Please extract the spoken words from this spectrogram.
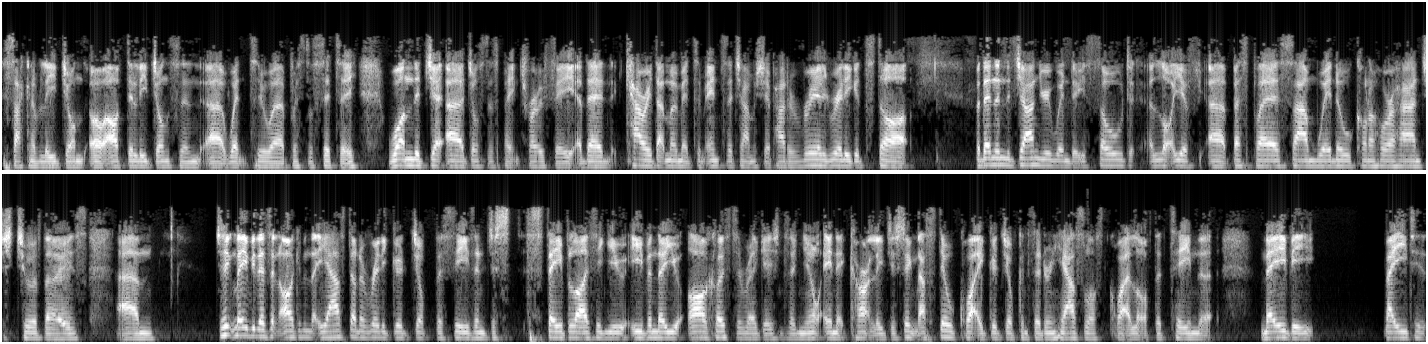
sacking of Lee John or after Lee Johnson uh, went to uh, Bristol City, won the Je- uh, Johnstone's Paint Trophy, and then carried that momentum into the Championship. Had a really really good start. But then in the January window, you sold a lot of your uh, best players, Sam Winnall, Conor Hourihane, just two of those. Um, do you think maybe there's an argument that he has done a really good job this season, just stabilising you, even though you are close to relegation and you're not in it currently? Do you think that's still quite a good job considering he has lost quite a lot of the team that maybe made his,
